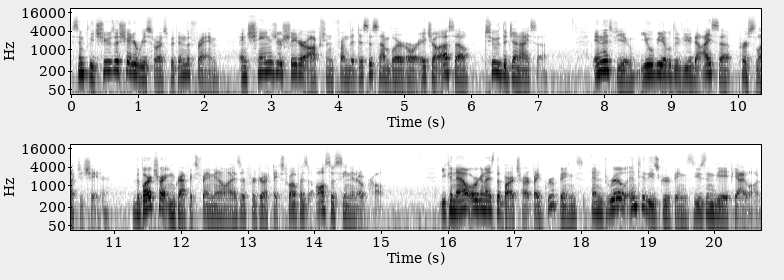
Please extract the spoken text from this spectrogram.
Simply choose a shader resource within the frame and change your shader option from the disassembler or HLSL to the GenISA. In this view, you will be able to view the ISA per selected shader. The bar chart in Graphics Frame Analyzer for DirectX 12 has also seen an overhaul. You can now organize the bar chart by groupings and drill into these groupings using the API log.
